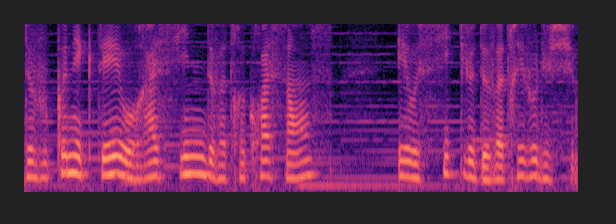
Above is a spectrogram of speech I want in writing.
de vous connecter aux racines de votre croissance et au cycle de votre évolution.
